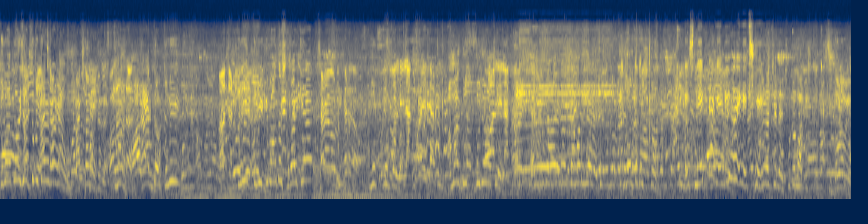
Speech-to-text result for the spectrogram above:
তোমার পয়সা তুমি বানাও মাঝখানে। একদম তুমি তুমি তুমি কি বলতো সবাইকে মুখ মুখ করবে আমার দুজন আছে। আমার দুজন কৃষ্ণ। এই স্নেকটা হেভি হয়েছে। ছোট দৌড়াবে।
